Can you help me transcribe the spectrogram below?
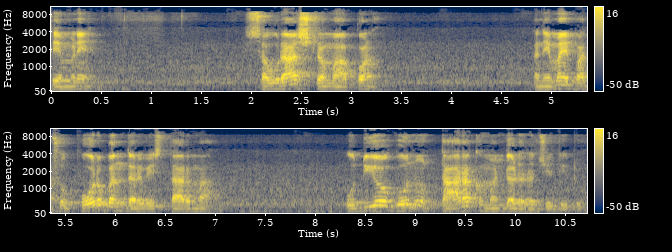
તેમણે સૌરાષ્ટ્રમાં પણ. અને એમાંય પાછું પોરબંદર વિસ્તારમાં ઉદ્યોગોનું તારક મંડળ રચી દીધું.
